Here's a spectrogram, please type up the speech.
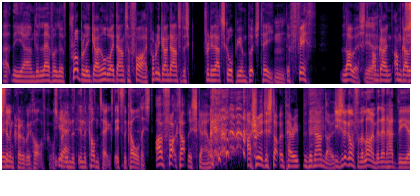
at the um, the level of probably going all the way down to five, probably going down to the Trinidad Scorpion Butch T, the fifth lowest. Mm. Yeah. I'm going. I'm going. is still incredibly hot, of course. But Yeah. in the in the context, it's the coldest. I've fucked up this scale. I should have just stuck with peri with the Nando's. You should have gone for the line, but then had the uh,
